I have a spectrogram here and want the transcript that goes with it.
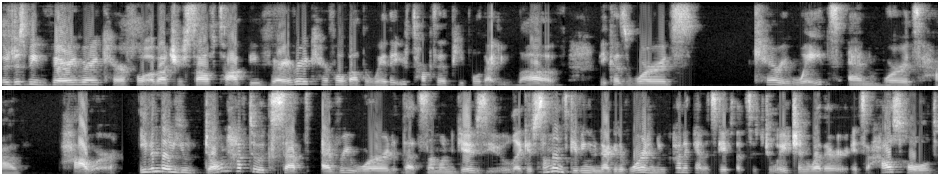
So just be very, very careful about your self talk. Be very, very careful about the way that you talk to the people that you love because words carry weight and words have power even though you don't have to accept every word that someone gives you. Like if someone's giving you negative word and you kind of can't escape that situation, whether it's a household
